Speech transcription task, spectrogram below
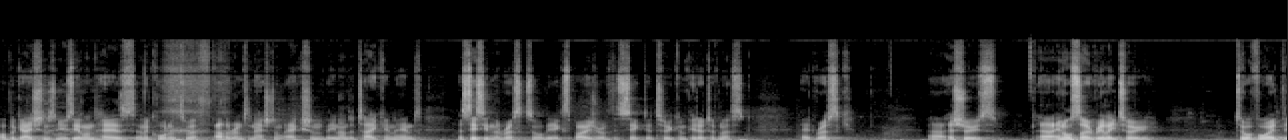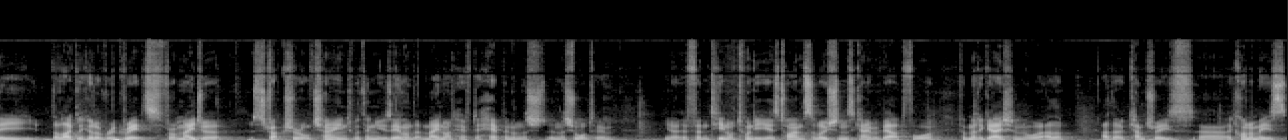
obligations New Zealand has, in accordance with other international action being undertaken, and assessing the risks or the exposure of the sector to competitiveness at risk uh, issues. Uh, and also, really, to, to avoid the, the likelihood of regrets for a major structural change within New Zealand that may not have to happen in the, in the short term. You know, if in 10 or 20 years' time solutions came about for, for mitigation or other other countries' uh, economies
